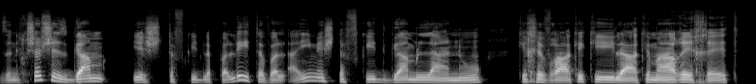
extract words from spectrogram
אז אני חושב שגם יש תפקיד לפליט, אבל האם יש תפקיד גם לנו, כחברה, כקהילה, כמערכת,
